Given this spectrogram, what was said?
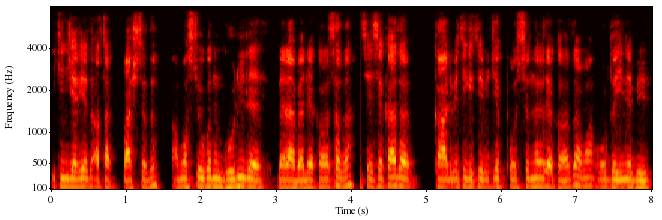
ikinci yarıya da atak başladı. Amos Yoga'nın golüyle beraber yakalasa da SSK da galibiyete getirebilecek pozisyonları da yakaladı ama orada yine bir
